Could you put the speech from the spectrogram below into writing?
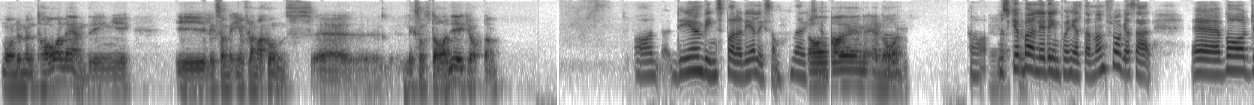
monumental ändring i, i liksom inflammationsstadiet eh, liksom i kroppen. Ja, det är ju en vinst bara det liksom. Verkligen. Ja, en enorm. Ja. Nu ska jag bara leda in på en helt annan fråga så här. Eh, vad,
